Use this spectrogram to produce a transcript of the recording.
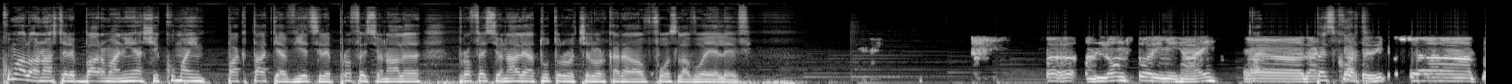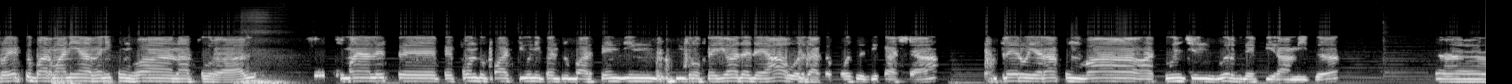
Cum a luat naștere barmania și cum a impactat ea viețile profesionale, profesionale a tuturor celor care au fost la voi elevi? Uh, long story, Mihai. Da, uh, dacă pe scurt. Să zic așa, proiectul Barmania a venit cumva natural și mai ales pe, pe fondul pasiunii pentru bartending într-o perioadă de aur, dacă pot să zic așa. Flerul era cumva atunci în vârf de piramidă. Uh,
